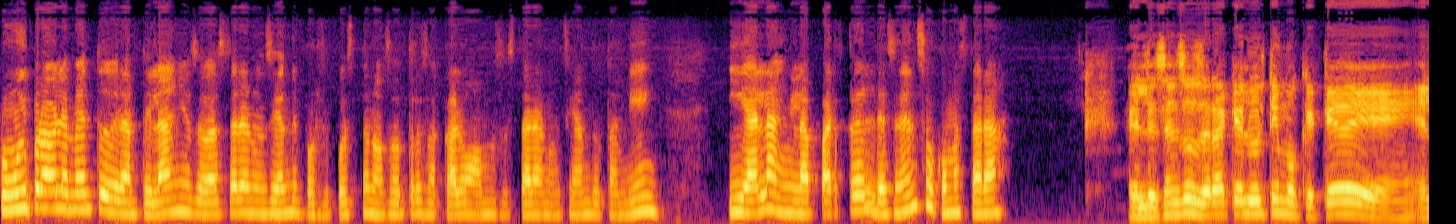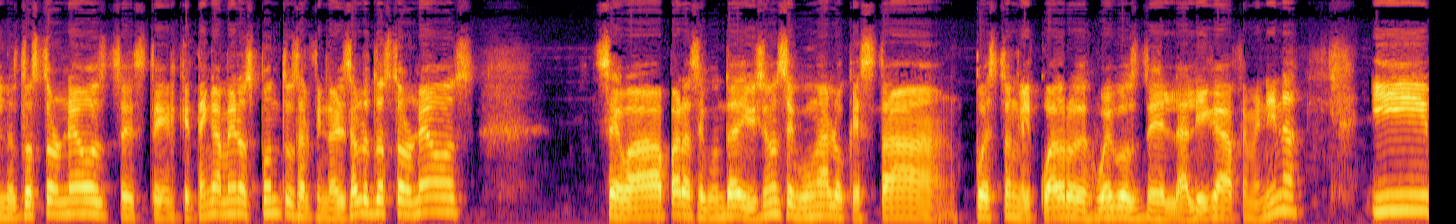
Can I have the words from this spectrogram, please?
muy probablemente durante el año se va a estar anunciando y por supuesto nosotros acá lo vamos a estar anunciando también. Y Alan, la parte del descenso, ¿cómo estará? El descenso será que el último que quede en los dos torneos, este, el que tenga menos puntos al finalizar los dos torneos, se va para segunda división según a lo que está puesto en el cuadro de juegos de la liga femenina y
